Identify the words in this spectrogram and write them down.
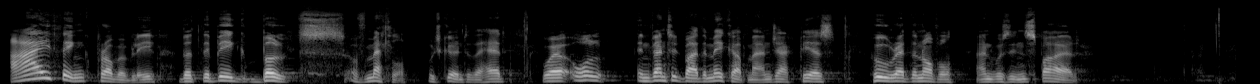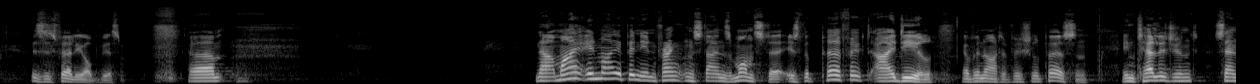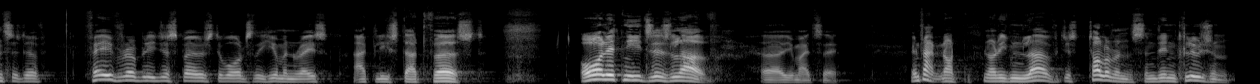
I think probably that the big bolts of metal which go into the head were all invented by the makeup man, Jack Pierce, who read the novel and was inspired. This is fairly obvious. Um, now, my, in my opinion, Frankenstein's monster is the perfect ideal of an artificial person intelligent, sensitive, favorably disposed towards the human race, at least at first. All it needs is love, uh, you might say. In fact, not, not even love, just tolerance and inclusion.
